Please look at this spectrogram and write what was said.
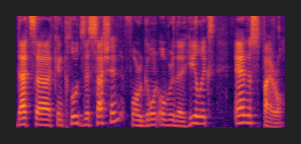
that uh, concludes this session for going over the Helix and the Spiral.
